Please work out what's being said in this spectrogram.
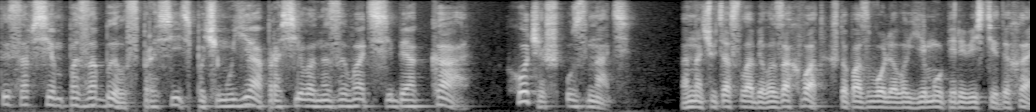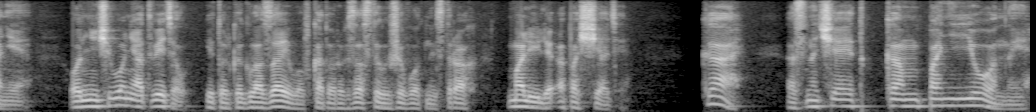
«Ты совсем позабыл спросить, почему я просила называть себя К. Хочешь узнать?» Она чуть ослабила захват, что позволило ему перевести дыхание. Он ничего не ответил, и только глаза его, в которых застыл животный страх, молили о пощаде. «К. означает «компаньоны»,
